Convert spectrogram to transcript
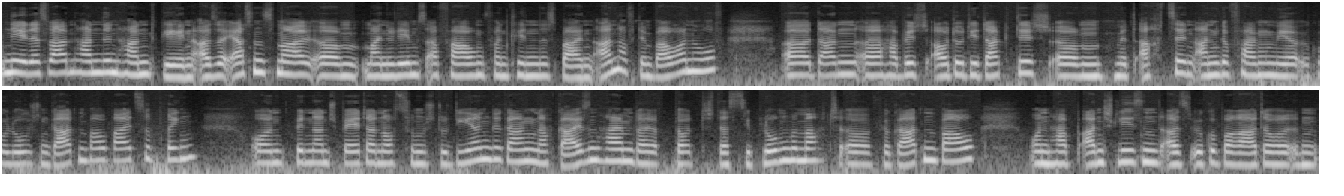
Nee, das war ein Hand in Hand gehen. Also erstens mal ähm, meine Lebenserfahrung von Kindesbeinen an auf dem Bauernhof. Äh, dann äh, habe ich autodidaktisch ähm, mit 18 angefangen, mir ökologischen Gartenbau beizubringen und bin dann später noch zum Studieren gegangen nach Geisenheim, da dort das Diplom gemacht äh, für Gartenbau und habe anschließend als Ökoberaterin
